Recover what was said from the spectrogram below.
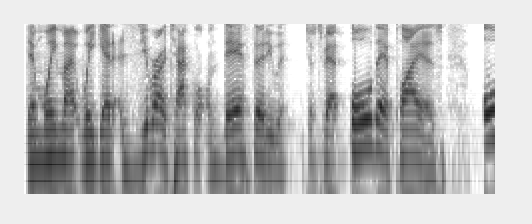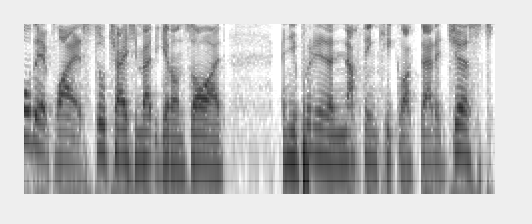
Then we might we get a zero tackle on their thirty with just about all their players, all their players still chasing back to get onside and you put in a nothing kick like that, it just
